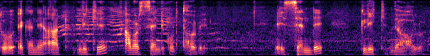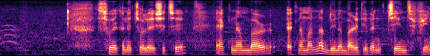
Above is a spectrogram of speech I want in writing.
তো এখানে আট লিখে আবার সেন্ড করতে হবে। এই সেন্ডে ক্লিক দেওয়া হলো। সো এখানে চলে এসেছে এক নাম্বার এক নাম্বার না, দুই নাম্বারে দিবেন চেঞ্জ ফিন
